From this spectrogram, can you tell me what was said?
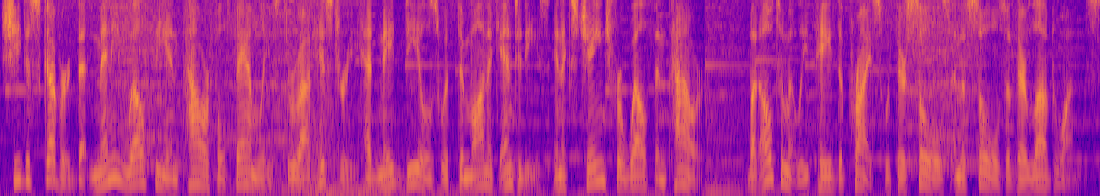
She discovered that many wealthy and powerful families throughout history had made deals with demonic entities in exchange for wealth and power, but ultimately paid the price with their souls and the souls of their loved ones.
